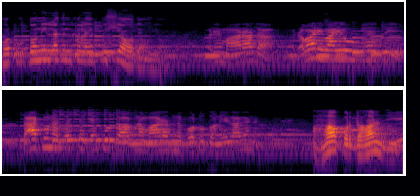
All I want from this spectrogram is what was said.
ખોટું તો નહીં લગન પેલા એ પૂછ્યા હોત એમ અરે મહારાજા રવાડી ભાઈ એવું કહે છે સાચું ને સત્ય કહેતું તો આપણા મહારાજને ખોટું તો નહીં લાગે ને? હા પ્રધાનજી.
